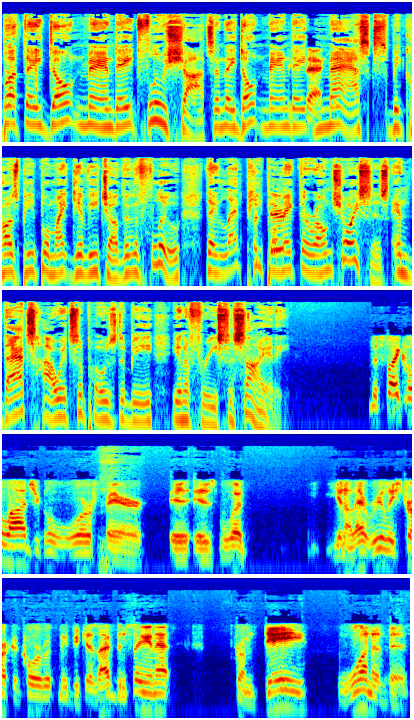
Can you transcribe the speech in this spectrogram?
but they don't mandate flu shots and they don't mandate exactly. masks because people might give each other the flu. They let people make their own choices, and that's how it's supposed to be in a free society. The psychological warfare is, is what you know that really struck a chord with me because I've been saying that from day one of this.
